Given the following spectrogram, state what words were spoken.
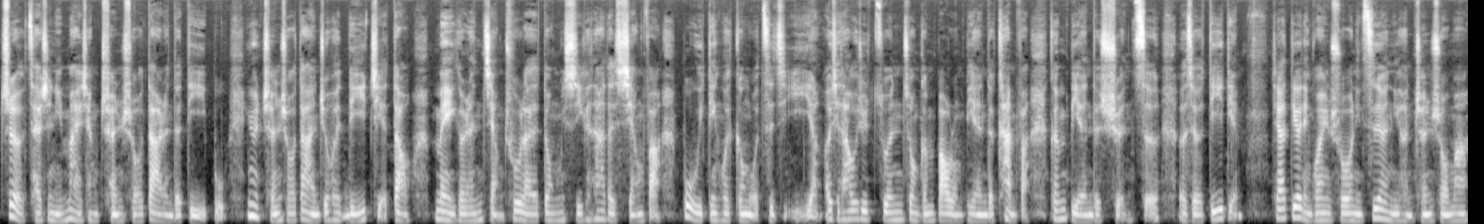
这才是你迈向成熟大人的第一步。因为成熟大人就会理解到，每个人讲出来的东西跟他的想法不一定会跟我自己一样，而且他会去尊重跟包容别人的看法跟别人的选择。而这是第一点。加第二点，关于说你自认你很成熟吗？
